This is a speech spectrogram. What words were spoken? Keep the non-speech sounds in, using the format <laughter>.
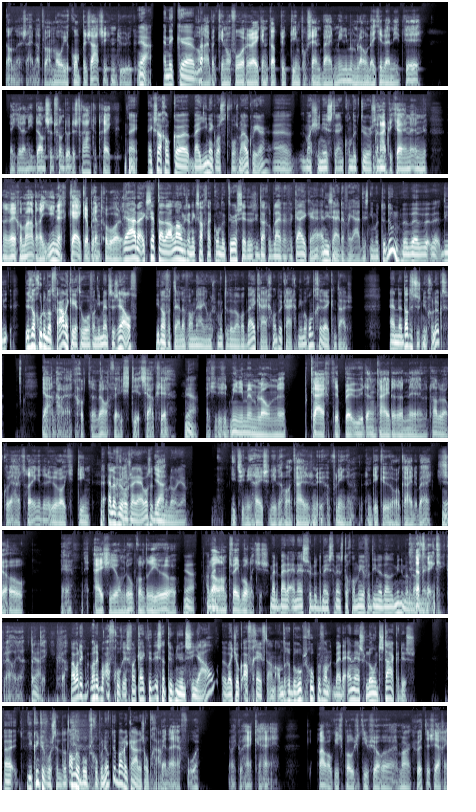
Dan eh, zijn dat wel mooie compensaties natuurlijk. Ja, en ik... eh, Al heb ik je nog voorgerekend dat natuurlijk 10% bij het minimumloon, dat je daar niet, eh, dat je daar niet dansend van door de straten trekt. nee, ik zag ook eh, bij Jinek was het volgens mij ook weer. eh, machinisten en conducteurs. Ik En, begrijp dat jij een, een, een regelmatige Jinek-kijker bent geworden. ja, nou, ik zet daar dan langs en ik zag daar conducteurs zitten. Dus ik dacht, ik blijf even kijken. hè. En die zeiden van, ja, dit is niet meer te doen. We, we, we- we- die, het is wel goed om dat verhaal een keer te horen van die mensen zelf. Die dan vertellen van, ja jongens, we moeten er wel wat bij krijgen. Want we krijgen het niet meer rondgerekend thuis. En eh, dat is dus nu gelukt. Ja, nou ja, god, eh, wel gefeliciteerd zou ik zeggen. Ja, Als je dus het minimumloon eh, krijgt eh, per uur, dan krijg je er een, eh, wat hadden we ook alweer uitgerekend, een eurotje 10. Ja, 11 euro zei jij, was het Ja. minimumloon, ja. Iets in die geest in ieder geval, krijg je dus een euro, flink een, een dikke euro krijg je erbij. Ja. Zo. Ja, ijsje hier om de hoek kost 3 euro. ja. Maar Wel dan twee bolletjes. maar bij de NS zullen de meeste mensen toch wel meer verdienen dan het minimumloon. Dat denk ik. denk ik wel, ja. Dat Ja. denk ik wel. Maar wat ik, wat ik me afvroeg is van, kijk, dit is natuurlijk nu een signaal, eh, wat je ook afgeeft aan andere beroepsgroepen, van bij de NS loont staken dus. Eh, je kunt je voorstellen dat andere beroepsgroepen nu ook de barricades opgaan. Ik ben voor. Ik, ik, ik- laten we ook iets positiefs over eh, Mark Rutte zeggen.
